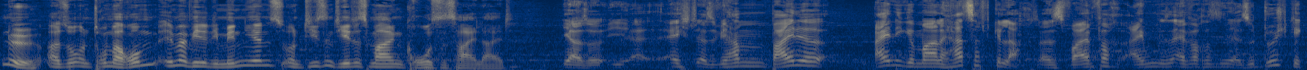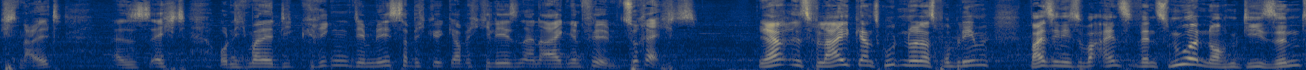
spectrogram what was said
Nö, also und drumherum immer wieder die Minions und die sind jedes Mal ein großes Highlight. Ja, also äh, echt, also wir haben beide einige Male herzhaft gelacht. Also es war einfach, ein- einfach so durchgeknallt. Also es ist echt, und ich meine, die kriegen demnächst, habe ich, hab ich gelesen, einen eigenen Film. Zu Recht. Ja, ist vielleicht ganz gut, nur das Problem, weiß ich nicht, so bei eins, wenn es nur noch die sind,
